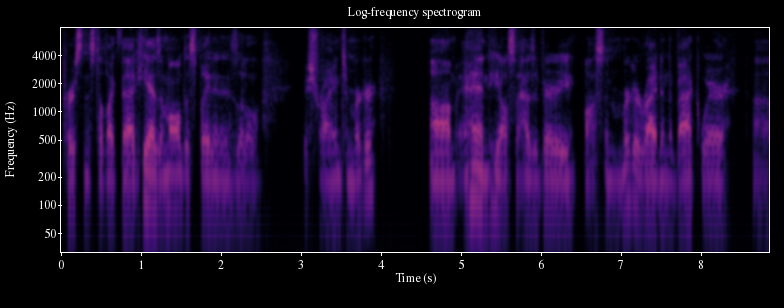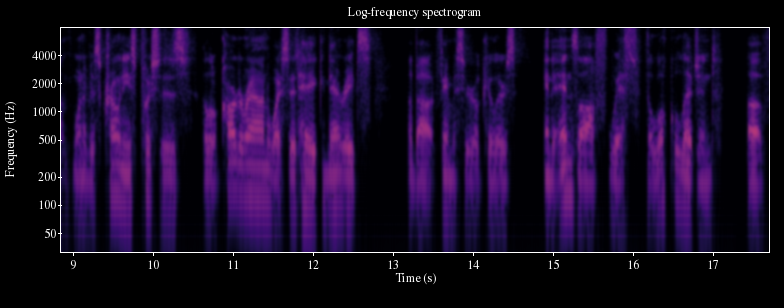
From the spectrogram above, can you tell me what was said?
person, stuff like that. He has them all displayed in his little shrine to murder. Um, and he also has a very awesome murder ride in the back where um, one of his cronies pushes a little cart around while Sid Haig narrates about famous serial killers. And it ends off with the local legend of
